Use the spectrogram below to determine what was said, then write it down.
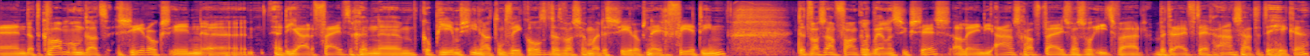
En dat kwam omdat Xerox in uh, de jaren 50 een uh, kopieermachine had ontwikkeld. Dat was zeg maar de Xerox 914. Dat was aanvankelijk wel een succes. Alleen die aanschafprijs was wel iets waar bedrijven tegenaan zaten te hikken.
